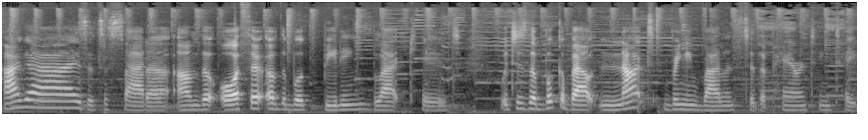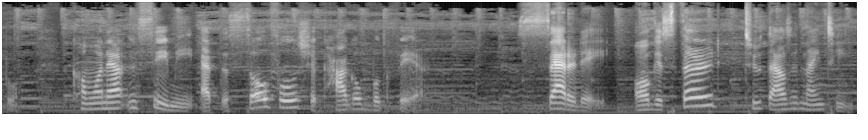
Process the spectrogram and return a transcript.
Hi guys, it's Asadah. I'm the author of the book Beating Black Kids, which is a book about not bringing violence to the parenting table. Come on out and see me at the Soulful Chicago Book Fair. Saturday, August 3rd, 2019.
